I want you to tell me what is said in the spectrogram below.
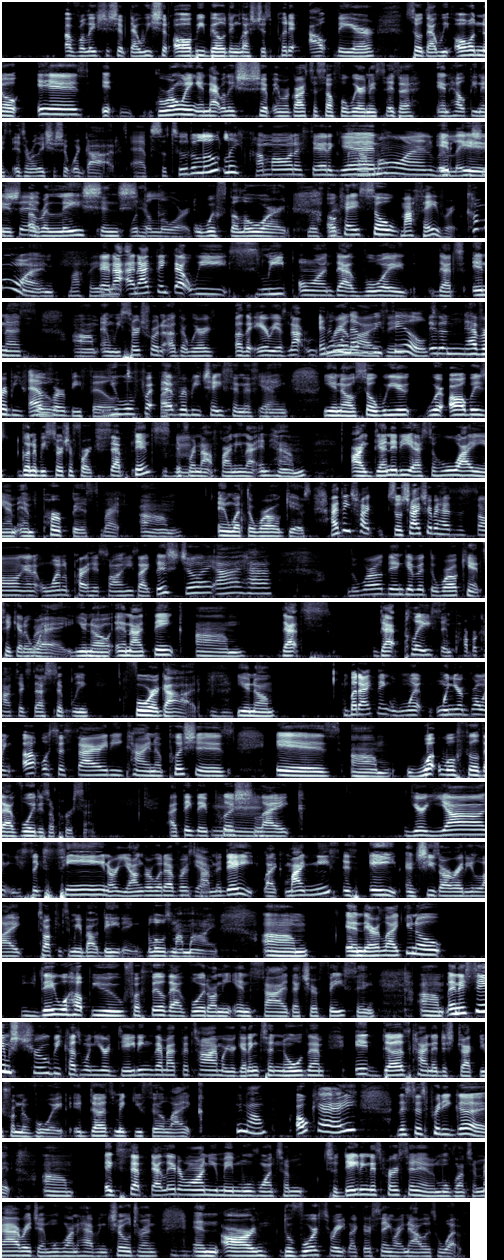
of relationship that we should all be building, let's just put it out there so that we all know is it growing in that relationship in regards to self awareness is a and healthiness is a relationship with God. Absolutely. Come on and say it again. Come on. It is a relationship with the Lord. with the Lord. Listen, Okay, so My favorite. come on. My favorite. And I, and I think that we sleep on that void that's in us, um, and we search for it in other where other areas, not And it will never be filled. It'll never be filled. ever be filled. You will forever be chasing this Yeah. thing, you know. So we're we're always going to be searching for acceptance if Mhm. we're not finding that in Him, identity as to who I am, and purpose right. um in what the world gives. I think Tri- so. Tye Tribbett has this song, and one part of his song, he's like, "This joy I have, the world didn't give it, the world can't take it away." You know, and I think um that's that place in proper context. That's simply for God. Mhm. You know. But I think when when you're growing up, what society kind of pushes is um, what will fill that void as a person. I think they push Mm. like you're young, you're 16 or younger, whatever, it's Yeah. time to date. Like my niece is eight and she's already like talking to me about dating. Blows my mind. Um, and they're like, you know, they will help you fulfill that void on the inside that you're facing. Um, and it seems true because when you're dating them at the time or you're getting to know them, it does kind of distract you from the void. It does make you feel like, you know, okay, this is pretty good. Um, except that later on you may move on to to dating this person and move on to marriage and move on to having children. Mhm. and our divorce rate like they're saying right now is what?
